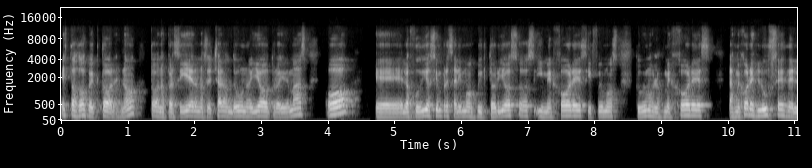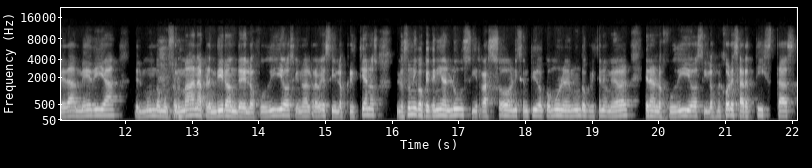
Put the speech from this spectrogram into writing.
estos dos vectores, ¿no? Todos nos persiguieron, nos echaron de uno y otro y demás, o eh, los judíos siempre salimos victoriosos y mejores y fuimos, tuvimos los mejores las mejores luces de la Edad Media del mundo musulmán aprendieron de los judíos y no al revés, y los cristianos, los únicos que tenían luz y razón y sentido común en el mundo cristiano medieval eran los judíos, y los mejores artistas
